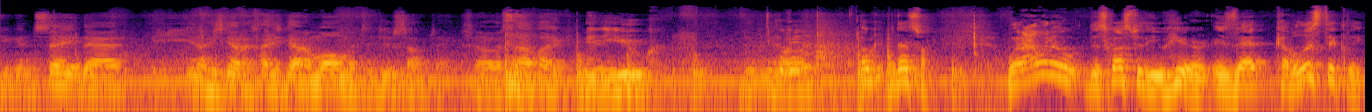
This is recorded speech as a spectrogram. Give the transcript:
He can say that you know he's got a he's got a moment to do something. So it's not like midiuk. You know, like, Okay, that's fine. What I want to discuss with you here is that Kabbalistically,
